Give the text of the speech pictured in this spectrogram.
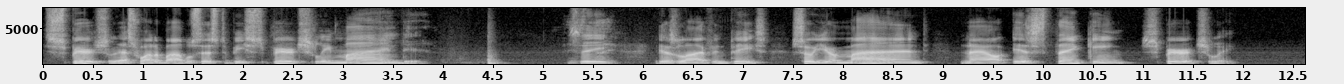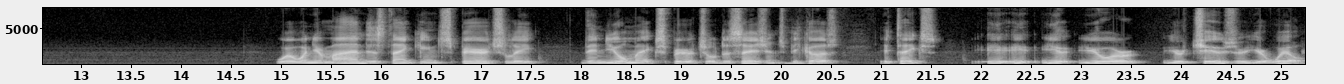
spiritually. That's why the Bible says to be spiritually minded See? like- is life and peace. So your mind now is thinking spiritually. Well, when your mind is thinking spiritually, then you'll make spiritual decisions because it takes your your chooser, your will,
